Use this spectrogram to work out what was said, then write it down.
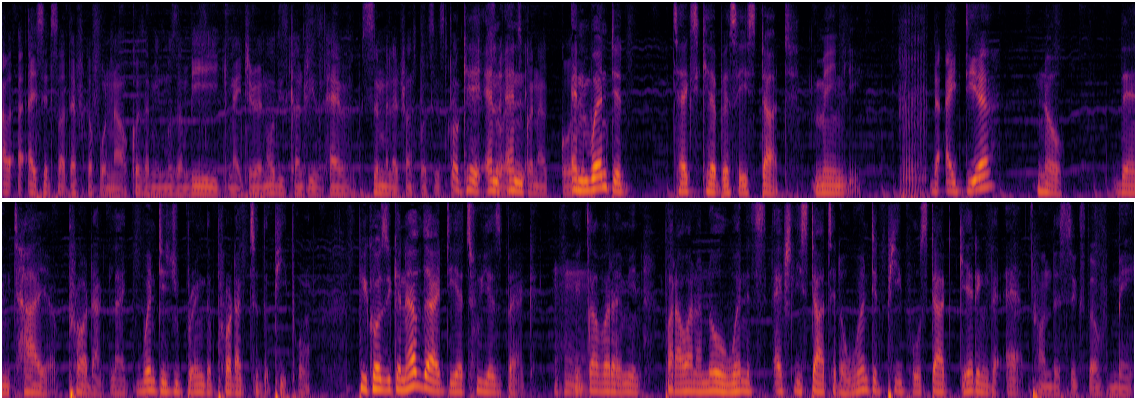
I, I, I said South Africa for now because I mean Mozambique, Nigeria, and all these countries have similar transport systems. Okay, and so and it's gonna go and when did taxi cab SA start mainly? the idea No, the entire product. Like, when did you bring the product to the people? Because you can have the idea two years back. mhm, You got what I mean? But I want to know when it's actually started or when did people start getting the app? on the sixth of May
